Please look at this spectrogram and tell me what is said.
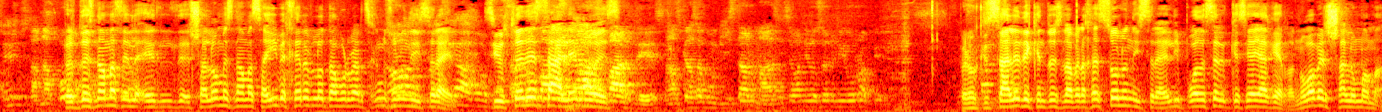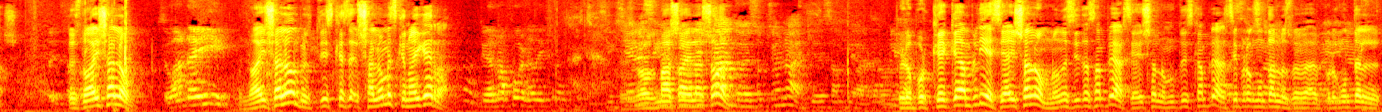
Pero entonces nada más el, el Shalom es nada más ahí. Bejerev lo tabor beartzehem solo en Israel. Si ustedes salen, no es. Partes, nada más que vas a conquistar más y se van a ir los enemigos rápido. Pero que sale de que entonces la verdad es solo en Israel y puede ser que si haya guerra. No va a haber Shalom más. Entonces no hay Shalom. Se van a ir. No hay Shalom, pero tienes que ser- Shalom es que no hay guerra. Guerra afuera, dice. Los más de la. Pero ¿por qué que amplíe? Si hay shalom, no necesitas ampliar. Si hay shalom, no tienes que ampliar. Así preguntan los, pregunta el,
